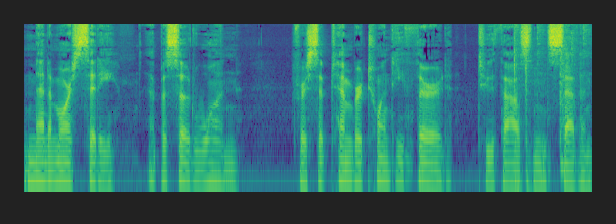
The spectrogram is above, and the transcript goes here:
Metamor City, Episode 1, for September 23rd, 2007.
